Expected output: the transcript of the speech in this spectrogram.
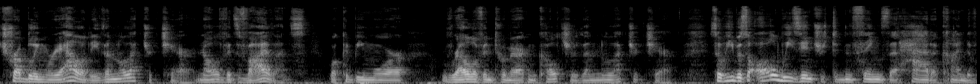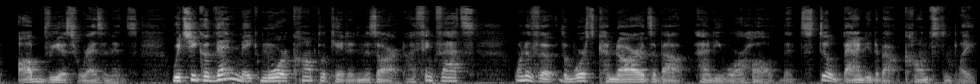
troubling reality than an electric chair, and all of its violence? What could be more relevant to American culture than an electric chair? So he was always interested in things that had a kind of obvious resonance, which he could then make more complicated in his art. I think that's one of the, the worst canards about Andy Warhol that's still bandied about constantly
